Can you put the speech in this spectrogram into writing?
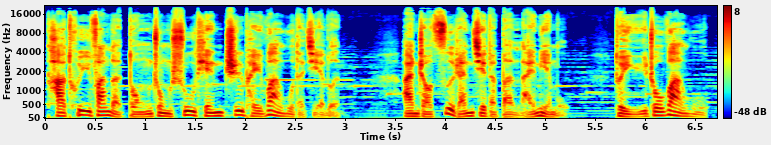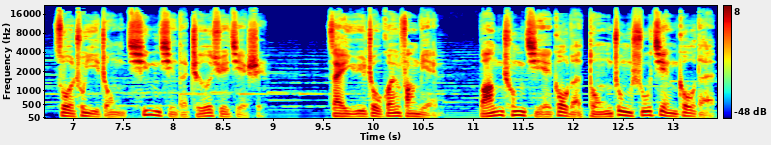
他推翻了董仲舒“天支配万物”的结论，按照自然界的本来面目，对宇宙万物做出一种清醒的哲学解释。在宇宙观方面，王充解构了董仲舒建构的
